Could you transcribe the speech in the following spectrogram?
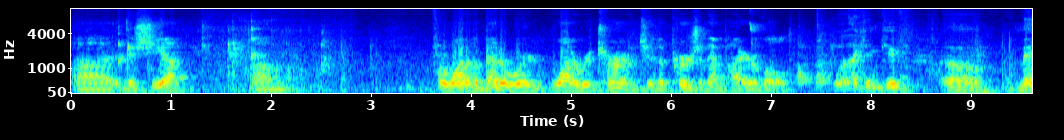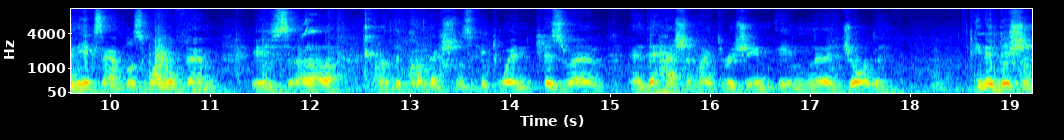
uh, the Shia, um, for want of a better word, want to return to the Persian Empire of old? Well, I can give uh, many examples. One of them is uh, uh, the connections between Israel and the Hashemite regime in uh, Jordan. In addition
